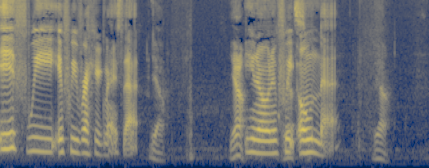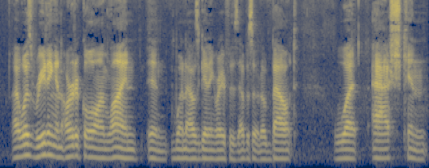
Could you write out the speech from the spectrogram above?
if we if we recognize that, Yeah. Yeah. you know, and if we own that, Yeah. I was reading an article online in when I was getting ready for this episode about what ash can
